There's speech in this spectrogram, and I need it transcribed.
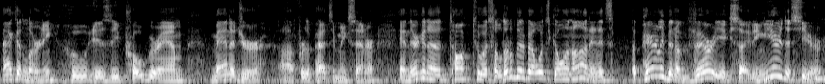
McAluney, who is the program manager uh, for the Patsy Mink Center, and they're going to talk to us a little bit about what's going on. And it's apparently been a very exciting year this year.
